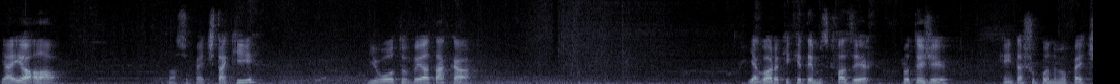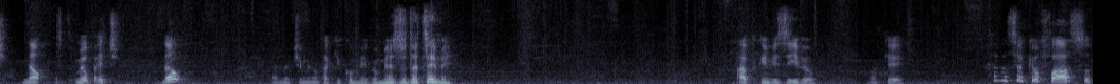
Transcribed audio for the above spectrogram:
E aí, ó, ó lá, ó. Nosso pet tá aqui. E o outro veio atacar. E agora o que, que temos que fazer? Proteger. Quem tá chupando meu pet? Não, meu pet. Não! Ah, meu time não tá aqui comigo. Me ajuda, time! Ah, eu fico invisível? Ok. Eu não sei o que eu faço.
